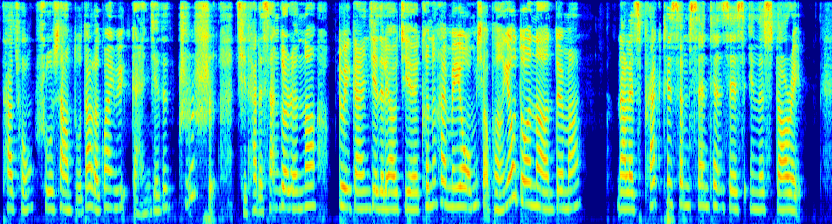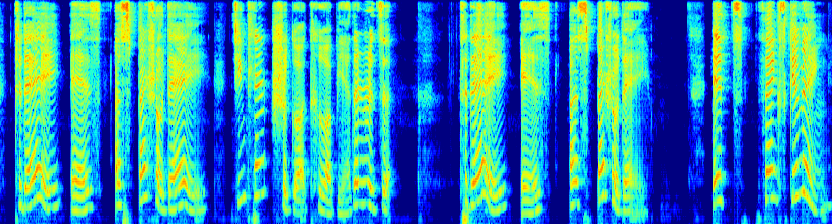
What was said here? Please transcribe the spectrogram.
他从书上读到了关于感恩节的知识。其他的三个人呢，对感恩节的了解可能还没有我们小朋友多呢，对吗？Now let's practice some sentences in the story. Today is a special day. 今天是个特别的日子。Today is a special day. It's Thanksgiving.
